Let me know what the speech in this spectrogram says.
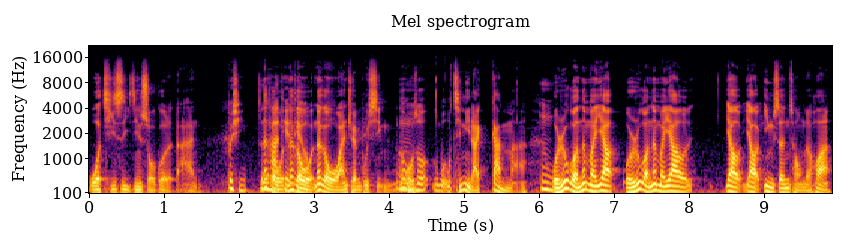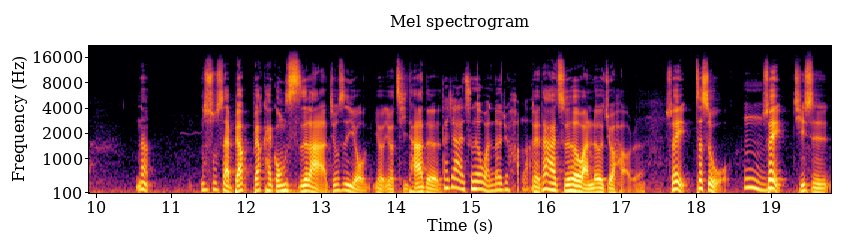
我其实已经说过的答案。不行，那个我那个我那个我完全不行。那我说我我请你来干嘛？我如果那么要，我如果那么要要要应声虫的话，那说实在不要不要开公司啦，就是有有有其他的，大家来吃喝玩乐就好了。对，大家来吃喝玩乐就好了。所以这是我。嗯，所以其实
